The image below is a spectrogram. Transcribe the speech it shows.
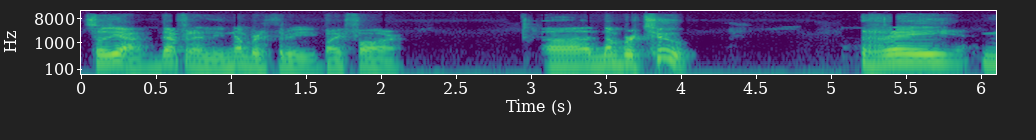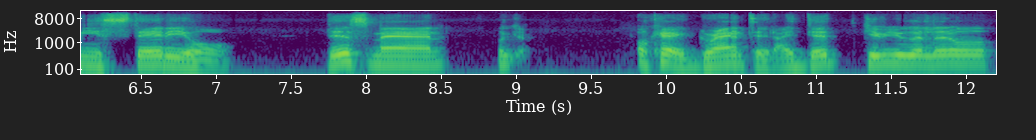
so yeah, definitely number three by far. Uh, number two, Rey Mysterio. This man. Okay, granted, I did give you a little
